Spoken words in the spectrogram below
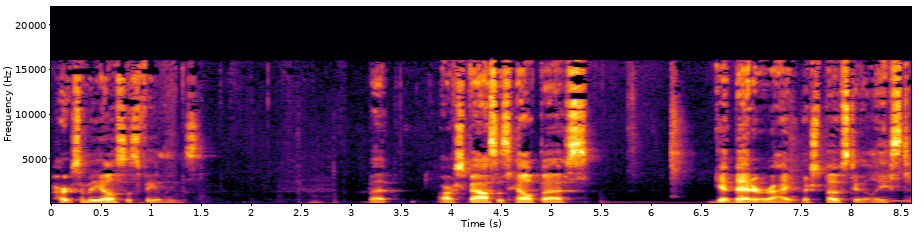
hurt somebody else's feelings. But our spouses help us get better, right? They're supposed to at least.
